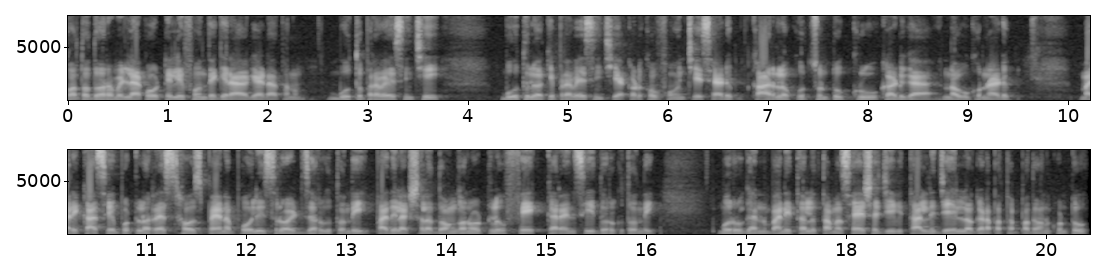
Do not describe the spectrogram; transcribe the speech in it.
కొంత దూరం వెళ్ళాక టెలిఫోన్ దగ్గర ఆగాడు అతను. బూత్ ప్రవేశించి బూతులోకి ప్రవేశించి ఎక్కడికో ఫోన్ చేశాడు. కారులో కూర్చుంటూ క్రూ కడుగా నవ్వుకున్నాడు. మరి కాసేపట్లో రెస్ట్ హౌస్ పైన పోలీస్ రోడ్ జరుగుతుంది. పది లక్షల దొంగ నోట్లు ఫేక్ కరెన్సీ దొరుకుతుంది. మురుగన్ వనితలు తమ శేష జీవితాల్ని జైల్లో గడప తప్పదు అనుకుంటూ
